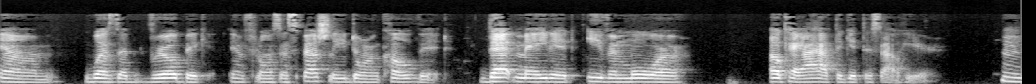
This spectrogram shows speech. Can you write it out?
um, was a real big influence especially during covid. That made it even more okay i have to get this out here. Hmm.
